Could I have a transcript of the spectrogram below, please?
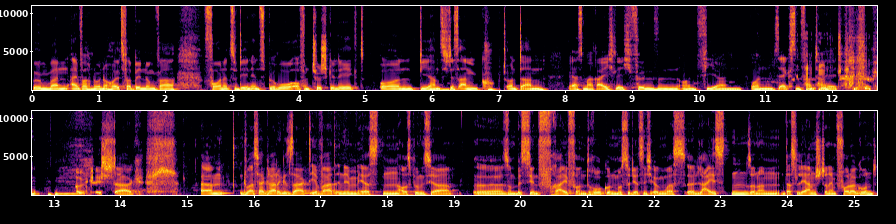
irgendwann einfach nur eine Holzverbindung war, vorne zu denen ins Büro auf den Tisch gelegt und die haben sich das angeguckt und dann erstmal reichlich Fünfen und Vieren und Sechsen verteilt. okay, stark. Ähm, du hast ja gerade gesagt, ihr wart in dem ersten Ausbildungsjahr äh, so ein bisschen frei von Druck und musstet jetzt nicht irgendwas äh, leisten, sondern das Lernen stand im Vordergrund.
